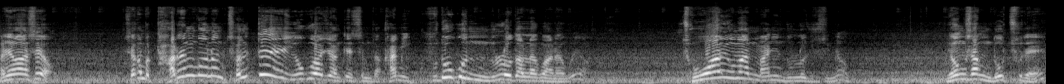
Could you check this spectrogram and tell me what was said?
안녕하세요. 제가 뭐 다른 거는 절대 요구하지 않겠습니다. 감히 구독은 눌러달라고 안 하고요. 좋아요만 많이 눌러주시면 영상 노출에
